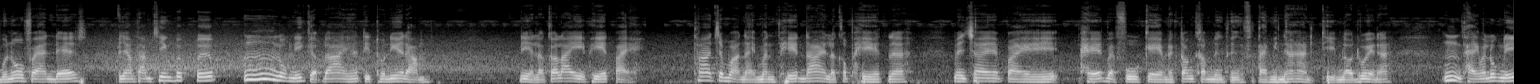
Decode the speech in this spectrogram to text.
บูโน่แฟนเดสพยายามทำชิ่งปึ๊บปึ๊บลูกนี้เกือบได้ฮะติดโทนี่ดำเนี่แล้วก็ไล่เพสไป ถ้าจังหวะไหนมันเพสได้แล้วก็เพสนะ ไม่ใช่ไปเพสแบบฟูลเกมต้องคำนึงถึงสแตมิน่าทีมเราด้วยนะ อืมแทงมาลูกนี้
